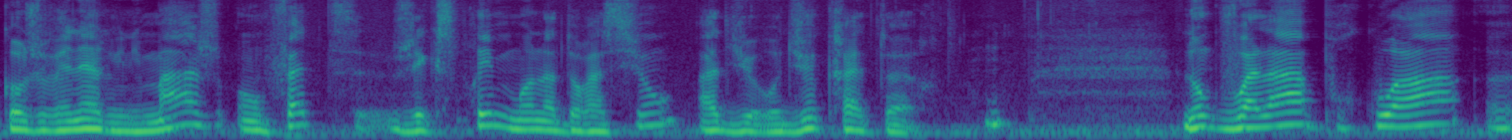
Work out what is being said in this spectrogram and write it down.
Quand je vénère une image, en fait, j'exprime mon adoration à Dieu, au Dieu créateur. Donc voilà pourquoi euh,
